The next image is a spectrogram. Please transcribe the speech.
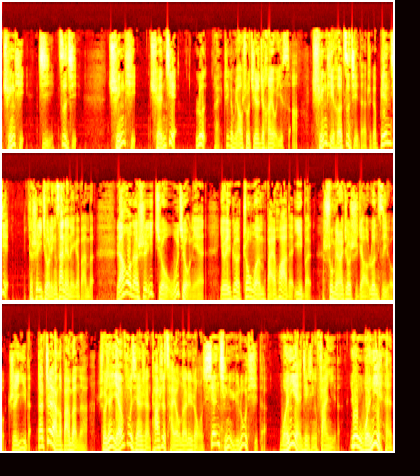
群体，己自己，群体权界论。哎，这个描述其实就很有意思啊。群体和自己的这个边界，这是一九零三年的一个版本。然后呢，是一九五九年有一个中文白话的译本，书名就是叫《论自由》直译的。但这两个版本呢，首先严复先生他是采用的那种先秦语录体的文言进行翻译的，用文言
